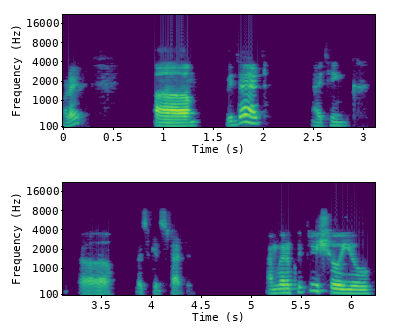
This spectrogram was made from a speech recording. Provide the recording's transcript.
All right. Um, with that, I think uh, let's get started. I'm going to quickly show you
